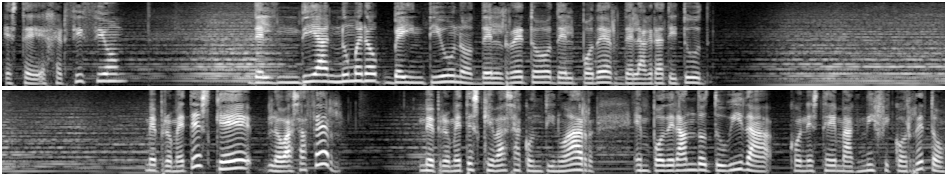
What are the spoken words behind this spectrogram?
este ejercicio del día número 21 del reto del poder de la gratitud. ¿Me prometes que lo vas a hacer? ¿Me prometes que vas a continuar empoderando tu vida con este magnífico reto?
